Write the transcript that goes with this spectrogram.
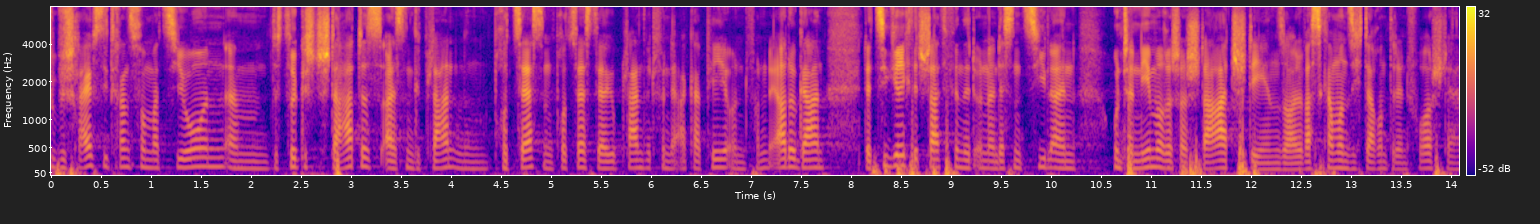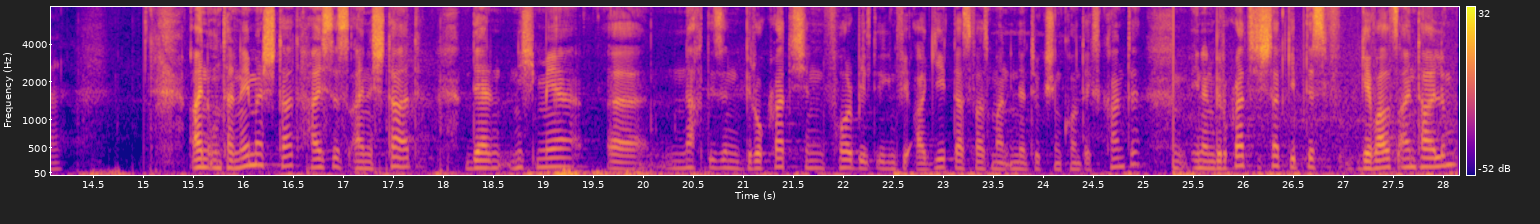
Du beschreibst die Transformation ähm, des türkischen Staates als einen geplanten Prozess, ein Prozess, der geplant wird von der AKP und von Erdogan, der zielgerichtet stattfindet und an dessen Ziel ein unternehmerischer Staat stehen soll. Was kann man sich darunter denn vorstellen? Ein Unternehmerstaat heißt es eine Staat, der nicht mehr äh, nach diesem bürokratischen Vorbild irgendwie agiert, das, was man in dem türkischen Kontext kannte. In einer bürokratischen Staat gibt es Gewalteinteilung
